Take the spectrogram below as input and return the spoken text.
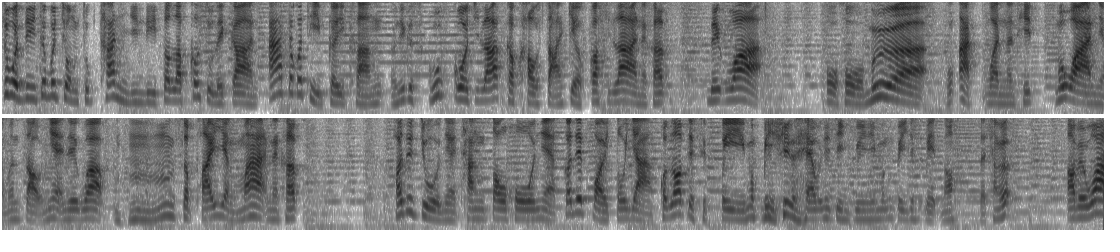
สวัสดีท่านผู้ชมทุกท่านยินดีต้อนรับเข้าสู่รายการอาร์ตกทีฟกันอีกครั้งวันนี้ก็สกู๊ปโกจิระกับข่าวสารเกี่ยวกับก็ซิล่านะครับ เรียกว่า โอ้โห เมื่อผมอัดวันอาทิตย์ เมื่อวานเนี่ยวันเสาร์เนี่ยเรียกว่าอื้อหือเซอร์ไพรส์อย่างมากนะครับเพราะจู่ๆเนี่ยทางโตโฮเนี่ยก็ได้ปล่อยตัวอย่างคนรอบ 70 ปีเมื่อปีที่แล้วจริงๆปีนี้มันปี71เนาะแต่ช่างเถอะเอาไปว่า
